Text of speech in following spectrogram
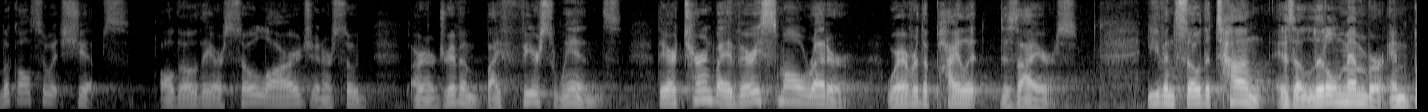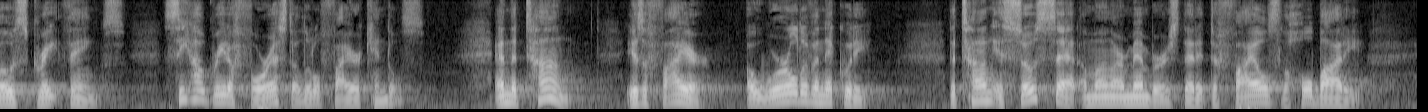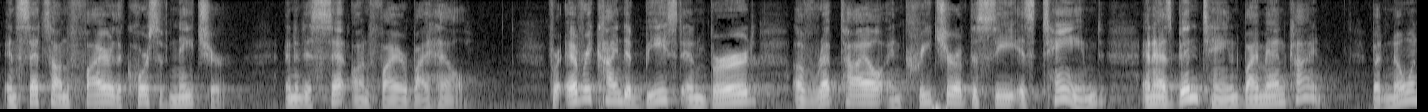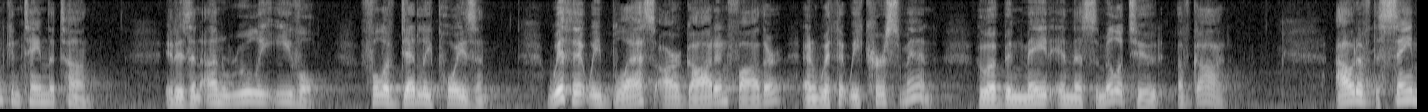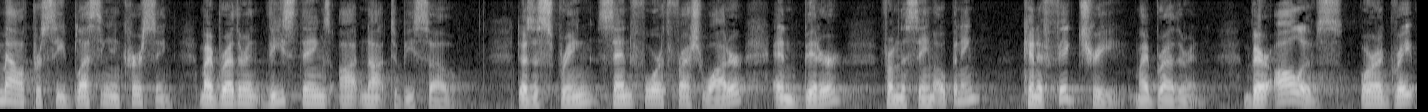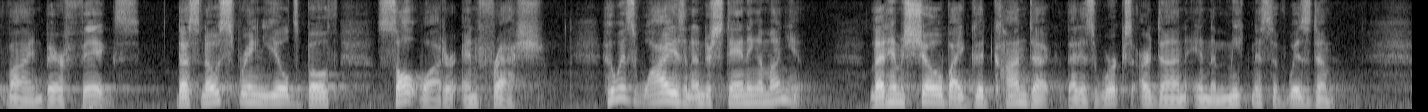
Look also at ships, although they are so large and are so are driven by fierce winds, they are turned by a very small rudder wherever the pilot desires. Even so, the tongue is a little member and boasts great things. See how great a forest a little fire kindles? And the tongue is a fire, a world of iniquity. The tongue is so set among our members that it defiles the whole body and sets on fire the course of nature, and it is set on fire by hell. For every kind of beast and bird, of reptile and creature of the sea is tamed and has been tamed by mankind, but no one can tame the tongue. It is an unruly evil, full of deadly poison. With it we bless our God and Father, and with it we curse men who have been made in the similitude of God. Out of the same mouth proceed blessing and cursing. My brethren, these things ought not to be so. Does a spring send forth fresh water and bitter from the same opening? Can a fig tree, my brethren, bear olives, or a grapevine bear figs? Thus no spring yields both salt water and fresh. Who is wise and understanding among you? Let him show by good conduct that his works are done in the meekness of wisdom.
